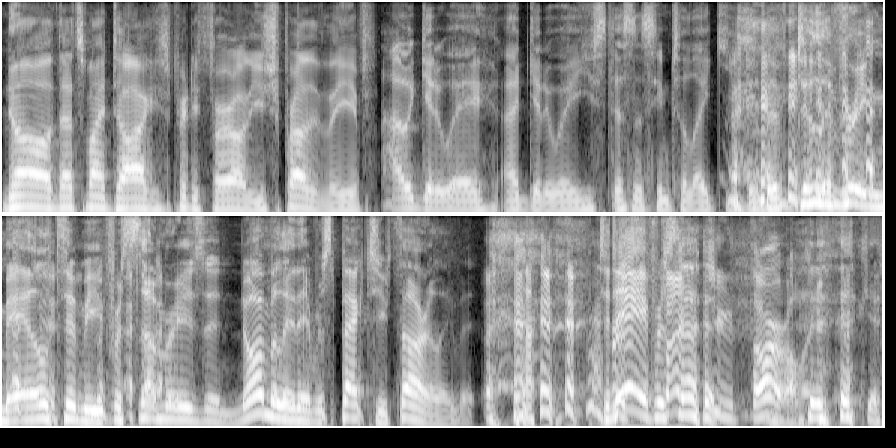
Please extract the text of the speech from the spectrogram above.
No, that's my dog. He's pretty feral. You should probably leave. I would get away. I'd get away. He doesn't seem to like you deliv- delivering mail to me for some reason. Normally they respect you thoroughly, but today for some Respect you thoroughly. okay.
